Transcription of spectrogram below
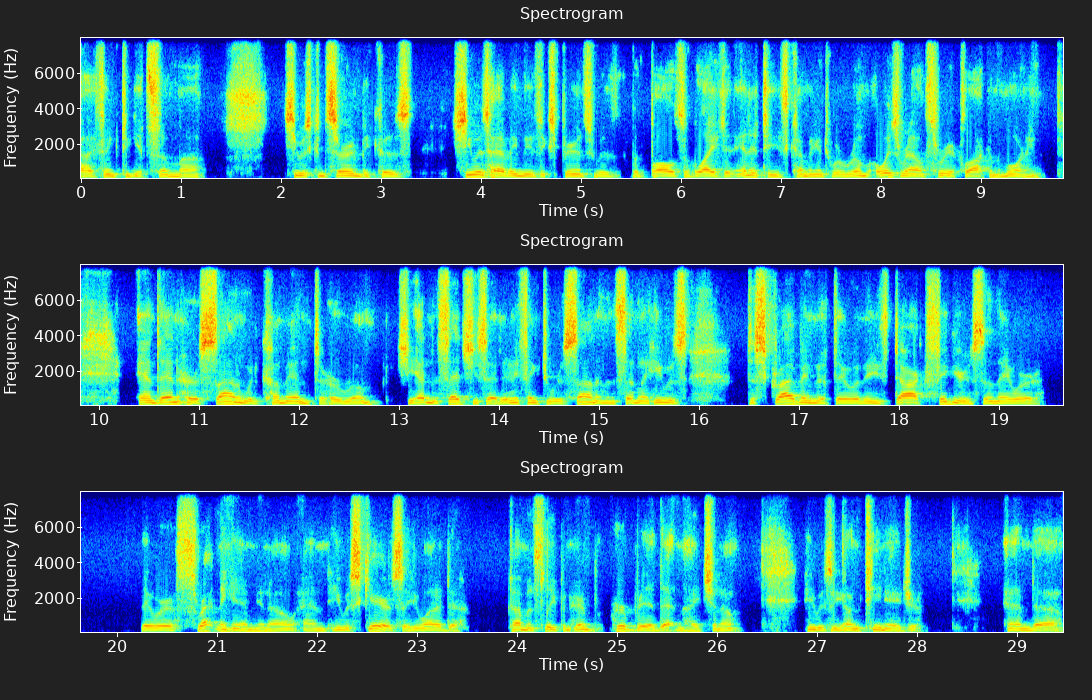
I think, to get some. Uh, she was concerned because she was having these experiences with, with balls of light and entities coming into her room, always around three o'clock in the morning. And then her son would come into her room. She hadn't said, she said anything to her son. And then suddenly he was describing that there were these dark figures and they were they were threatening him, you know, and he was scared. So he wanted to come and sleep in her her bed that night. You know, he was a young teenager, and uh,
